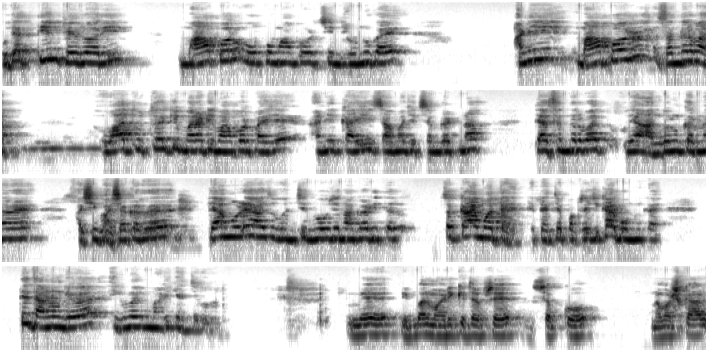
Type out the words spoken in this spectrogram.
उद्या तीन फेब्रुवारी महापौर उपमहापौरची निवडणूक आहे. आणि महापौर संदर्भात वाद होतोय की मराठी महापौर पाहिजे आणि काही सामाजिक संघटना त्या संदर्भात उद्या आंदोलन करणार आहे अशी भाषा करणार आहे. त्यामुळे आज वंचित बहुजन आघाडी तर काय मत आहे? ते त्यांच्या पक्षाची काय भूमिका आहे? ते जाणून घेऊया इकबाल माडिक यांच्याकडून. मैं इकबाल माड़ी की तरफ से सबको नमस्कार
